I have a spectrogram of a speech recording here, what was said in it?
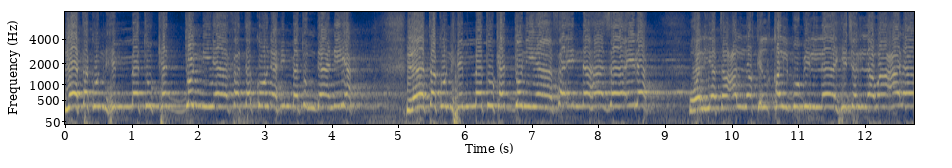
لا تكن همتك الدنيا فتكون همة دانية. لا تكن همتك الدنيا فإنها زائلة. وليتعلق القلب بالله جل وعلا.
